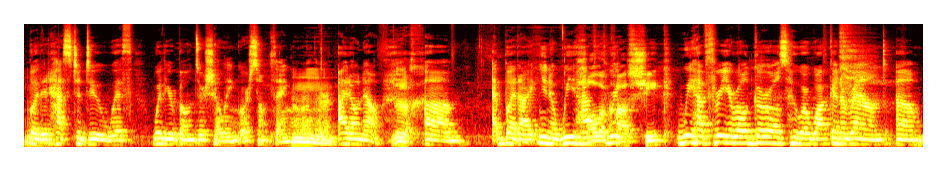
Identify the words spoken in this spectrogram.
but Mm. it has to do with whether your bones are showing or something or Mm. other. I don't know. Ugh. Um, but I, you know, we have three- Holocaust chic. we have three-year-old girls who are walking around um,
